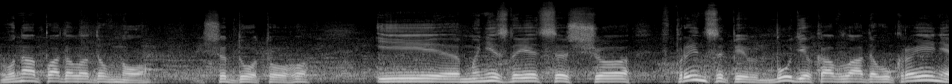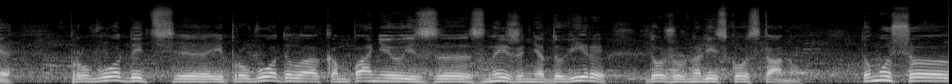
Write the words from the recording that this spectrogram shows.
Вона падала давно, ще до того. І е, мені здається, що в принципі будь-яка влада в Україні проводить е, і проводила кампанію із е, зниження довіри до журналістського стану. Тому що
